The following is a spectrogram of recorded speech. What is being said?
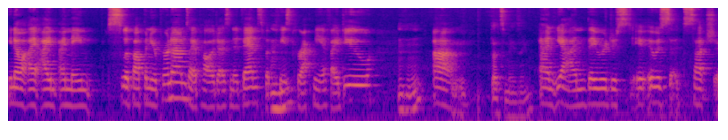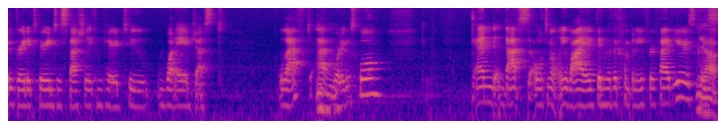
you know, I, I, I may slip up in your pronouns. I apologize in advance, but please correct me if I do. hmm Um, That's amazing. and yeah, and they were just it, it was such a great experience, especially compared to what I had just left at Mhm. boarding school. And that's ultimately why I've been with the company for five years because Yeah.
